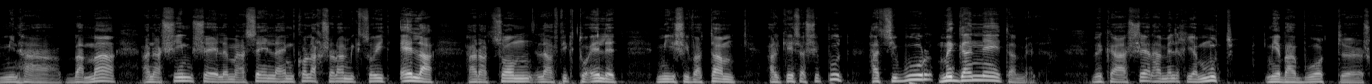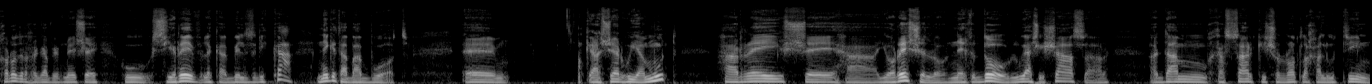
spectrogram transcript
מן הבמה אנשים שלמעשה אין להם כל הכשרה מקצועית, אלא הרצון להפיק תועלת מישיבתם על כס השיפוט, הציבור מגנה את המלך. וכאשר המלך ימות מאבעבועות uh, שחורות, דרך אגב, מפני שהוא סירב לקבל זריקה נגד אבעבועות, uh, כאשר הוא ימות, הרי שהיורש שלו, נכדו, לואי השישה עשר, אדם חסר כישרונות לחלוטין,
